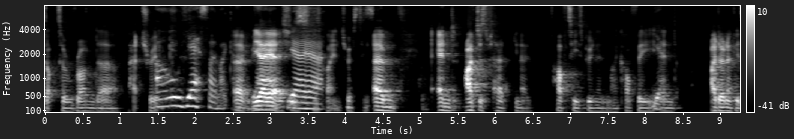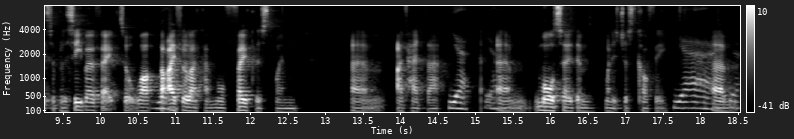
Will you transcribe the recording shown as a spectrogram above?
Dr. Rhonda Patrick. Oh yes, I like her. Uh, yeah, yeah, she's, yeah, yeah. she's quite interesting. Um, and I've just had you know half a teaspoon in my coffee, yeah. and I don't know if it's a placebo effect or what, but I feel like I'm more focused when um, I've had that. Yeah, yeah. Um, more so than when it's just coffee. Yeah, um, yeah.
